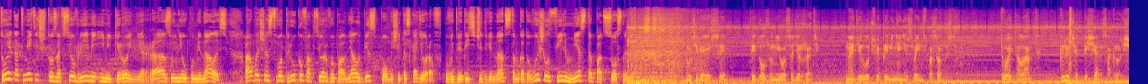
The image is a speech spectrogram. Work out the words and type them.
Стоит отметить, что за все время имя героя ни разу не упоминалось, а большинство трюков актер выполнял без помощи каскадеров. В 2012 году вышел фильм «Место под соснами». У тебя есть сын. Ты должен его содержать. Найди лучшее применение своим способностям. Твой талант – ключ от пещеры сокровищ.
